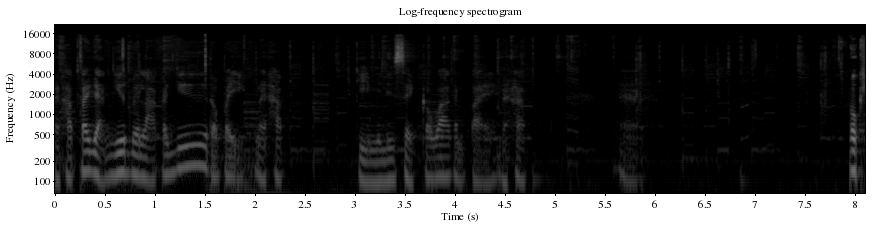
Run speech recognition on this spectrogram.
นะครับ ถ้าอยากยืดเวลาก็ยืดออกไปอีกนะครับ กี่มิลลิเซกก็ว่ากันไปนะครับอโอเค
